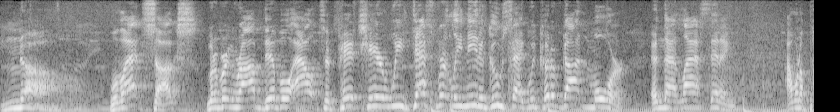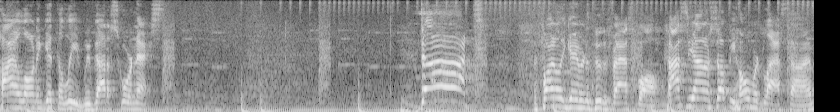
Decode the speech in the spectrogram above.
No. Well, that sucks. I'm going to bring Rob Dibble out to pitch here. We desperately need a goose egg. We could have gotten more in that last inning. I want to pile on and get the lead. We've got to score next. Dot! I finally gave it through the fastball. Castellanos up, he homered last time.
